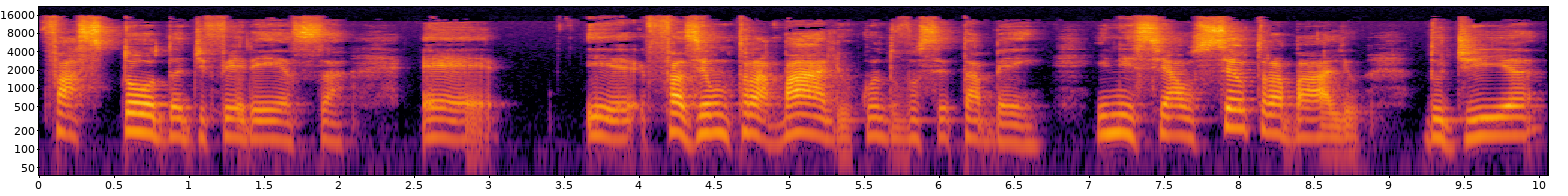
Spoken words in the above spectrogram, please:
faz toda a diferença é, é fazer um trabalho quando você está bem, iniciar o seu trabalho do dia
